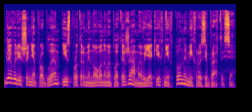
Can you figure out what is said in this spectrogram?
для вирішення проблем із протермінованими платежами, в яких ніхто не міг розібратися.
